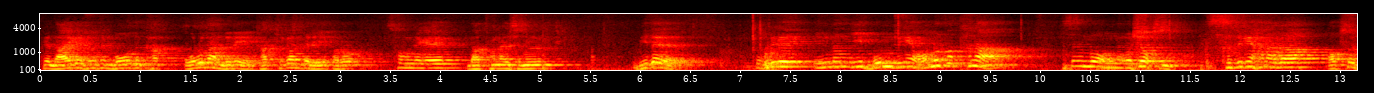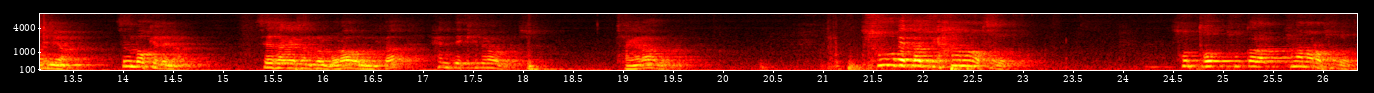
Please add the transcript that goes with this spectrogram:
그 나에게 주어진 모든 각 오르간들이, 각 기관들이 바로 성령의 나타나심을 믿어야 돼요. 우리 있는 이 몸 중에 어느 것 하나 쓸모없는 것이 없습니다. 그 중에 하나가 없어지면, 쓸모없게 되면, 세상에서는 그걸 뭐라고 그럽니까? 핸디캡이라고 그러죠. 장애라고 그럽니다. 수백 가지 중에 하나만 없어져. 손톱, 손가락 하나만 없어져.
